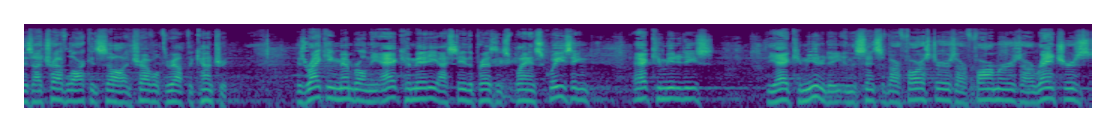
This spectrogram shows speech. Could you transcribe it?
as I travel Arkansas and travel throughout the country. As ranking member on the Ag Committee, I see the President's plan squeezing ag communities, the ag community in the sense of our foresters, our farmers, our ranchers,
